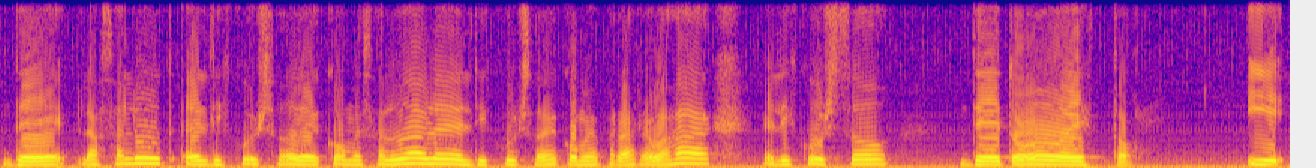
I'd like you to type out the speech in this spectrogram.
de la salud, el discurso de come saludable, el discurso de come para rebajar, el discurso de todo esto. Y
